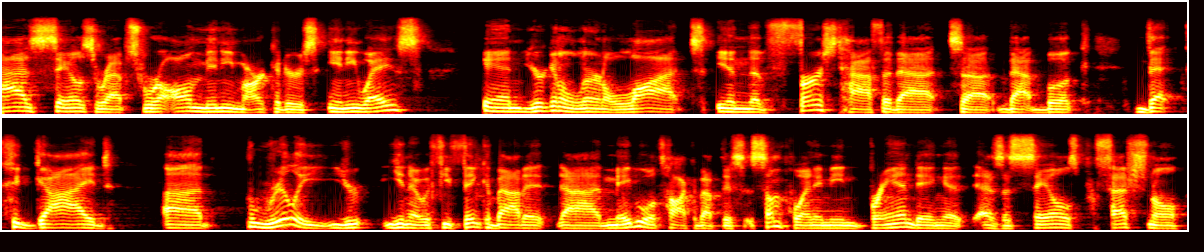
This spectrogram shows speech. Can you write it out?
as sales reps we're all mini marketers anyways and you're going to learn a lot in the first half of that uh, that book that could guide uh, really you're you know if you think about it uh, maybe we'll talk about this at some point. I mean branding as a sales professional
